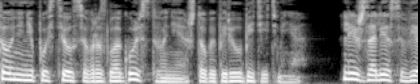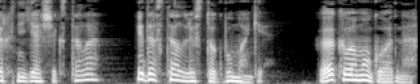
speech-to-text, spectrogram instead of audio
Тони не пустился в разглагольствование, чтобы переубедить меня. Лишь залез в верхний ящик стола и достал листок бумаги. «Как вам угодно.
